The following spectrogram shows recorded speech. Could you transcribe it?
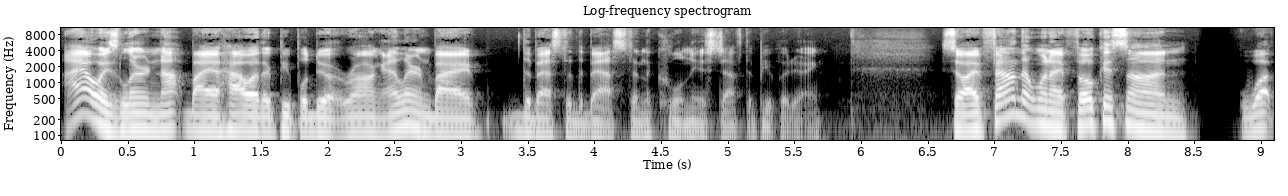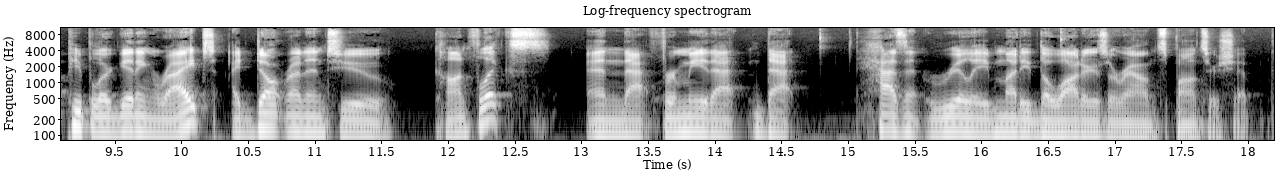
I always learn not by how other people do it wrong. I learn by the best of the best and the cool new stuff that people are doing. So I've found that when I focus on what people are getting right, I don't run into conflicts and that for me that that hasn't really muddied the waters around sponsorship.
